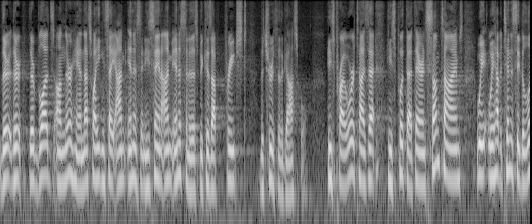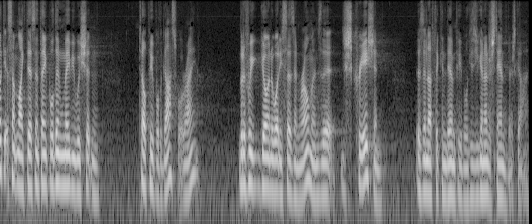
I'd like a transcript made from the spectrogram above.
Their, their, their blood's on their hand. That's why he can say, I'm innocent. He's saying, I'm innocent of this because I've preached the truth of the gospel. He's prioritized that, he's put that there. And sometimes we, we have a tendency to look at something like this and think, well, then maybe we shouldn't tell people the gospel, right? But if we go into what he says in Romans, that creation is enough to condemn people because you can understand that there's God.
